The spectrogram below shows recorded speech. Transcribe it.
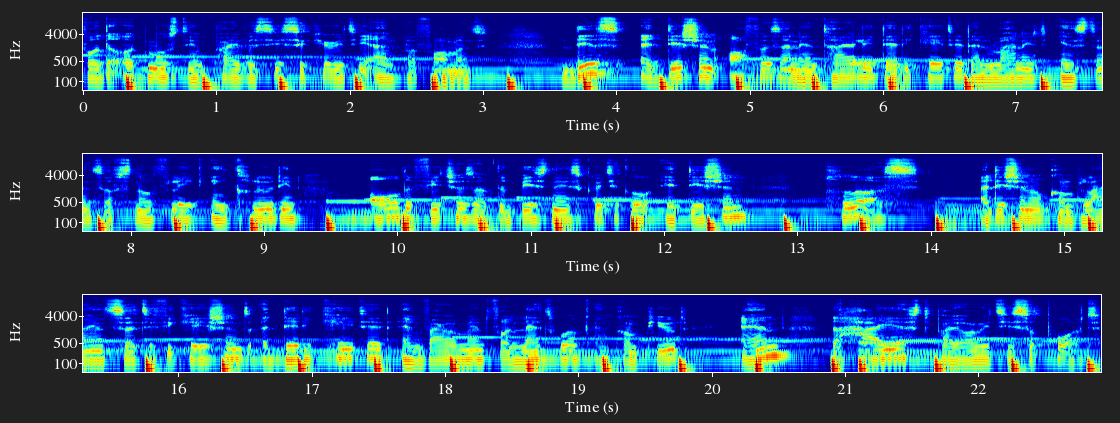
for the utmost in privacy, security, and performance. This edition offers an entirely dedicated and managed instance of Snowflake, including all the features of the Business Critical Edition, plus additional compliance certifications, a dedicated environment for network and compute, and the highest priority support.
